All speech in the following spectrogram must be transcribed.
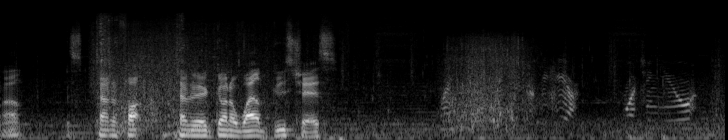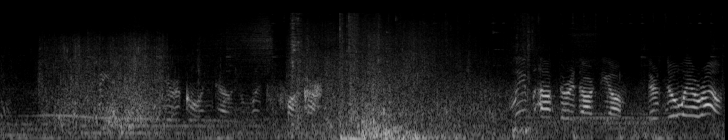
Well, it's time to time to go on a wild goose chase. Wait, be here. Watching you. You're going down, you little fucker. Leave after it, Artyom. There's no way around.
